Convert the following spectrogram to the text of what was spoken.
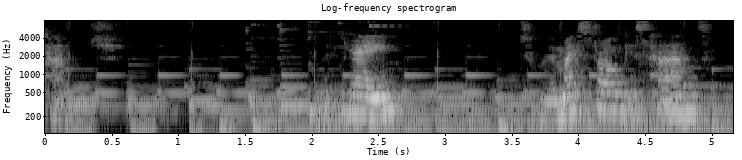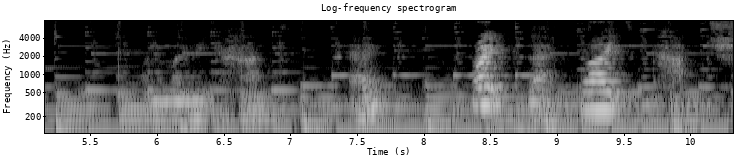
catch Do it again, two in my strongest hand, one in my weaker hand, okay? Right, left, right, catch.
